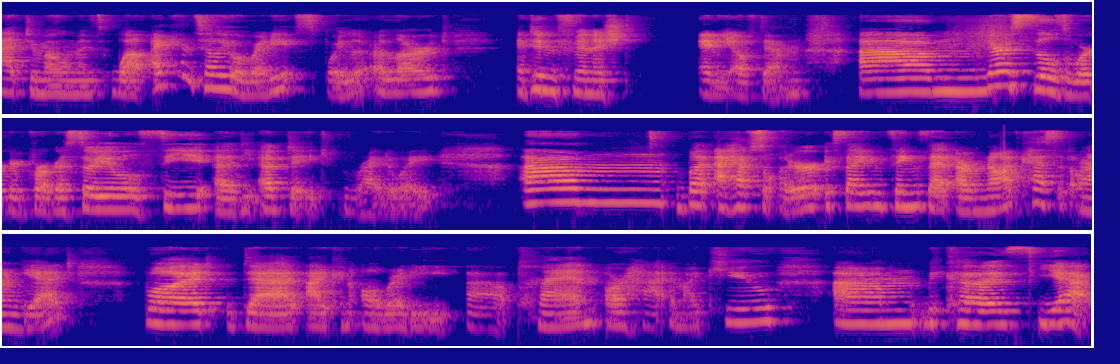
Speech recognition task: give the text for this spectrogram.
at the moment. Well, I can tell you already, spoiler alert, I didn't finish any of them. Um, they're still work in progress, so you will see uh, the update right away. Um, but I have some other exciting things that are not casted on yet, but that I can already uh, plan or have in my queue. Um, because yeah,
